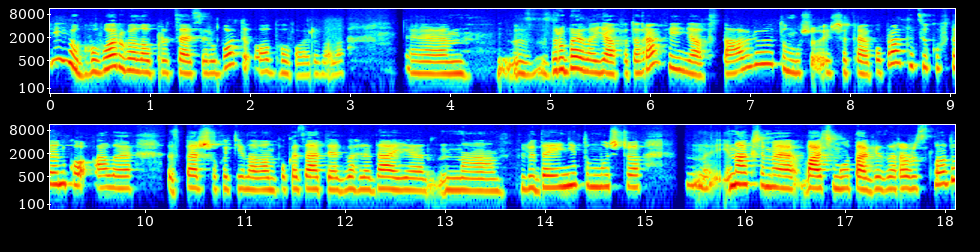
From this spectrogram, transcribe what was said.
І обговорювала в процесі роботи, обговорювала. Зробила я фотографії, я вставлю, тому що ще треба попрати цю ковтинку, але спершу хотіла вам показати, як виглядає на людині, тому що інакше ми бачимо, так я зараз розкладу,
